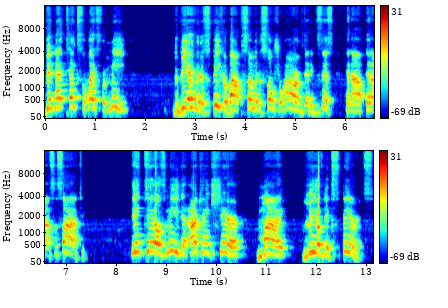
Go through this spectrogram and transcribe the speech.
then that takes away from me to be able to speak about some of the social harms that exist in our in our society. It tells me that I can't share my lived experience.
